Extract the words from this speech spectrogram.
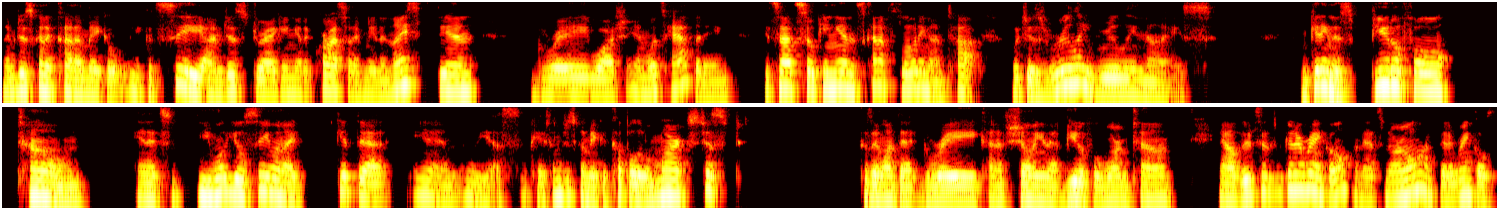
And I'm just going to kind of make a, you can see I'm just dragging it across. I've made a nice thin gray wash. And what's happening, it's not soaking in, it's kind of floating on top, which is really, really nice. I'm getting this beautiful tone and it's, you will, you'll see when I get that in, oh yes. Okay, so I'm just gonna make a couple little marks just because I want that gray kind of showing that beautiful warm tone. Now this is going to wrinkle, and that's normal that it wrinkles.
